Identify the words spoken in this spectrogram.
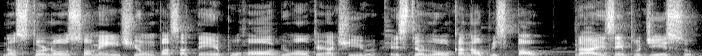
não se tornou somente um passatempo, um hobby, uma alternativa. Ele se tornou o canal principal. Para exemplo disso,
